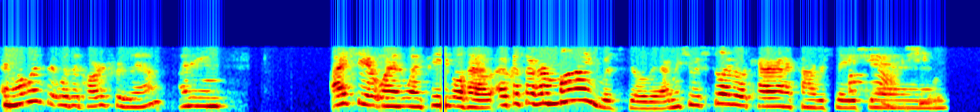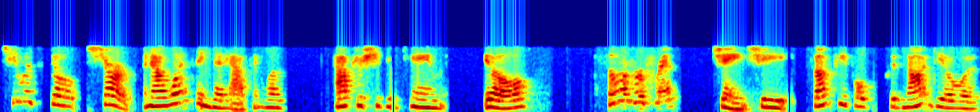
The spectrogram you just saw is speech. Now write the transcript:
And what was it? Was it hard for them? I mean, I see it when when people have because her mind was still there. I mean, she was still able to carry on a conversation. Oh, yeah, she was- She was still sharp. Now, one thing that happened was after she became ill, some of her friends changed. She some people could not deal with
